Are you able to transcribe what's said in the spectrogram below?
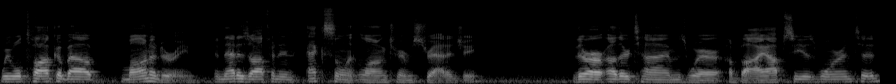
we will talk about monitoring, and that is often an excellent long term strategy. There are other times where a biopsy is warranted,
